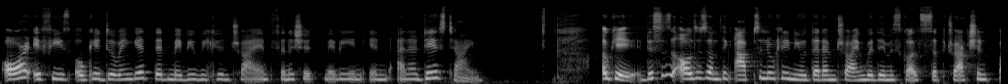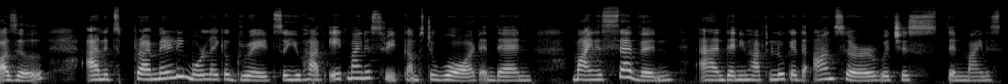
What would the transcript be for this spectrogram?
Or if he's okay doing it then maybe we can try and finish it maybe in in, in a day's time Okay, this is also something absolutely new that I'm trying with him. It's called subtraction puzzle, and it's primarily more like a grid. So you have 8 minus 3, it comes to what, and then minus 7, and then you have to look at the answer, which is then minus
